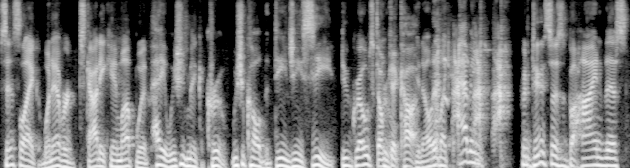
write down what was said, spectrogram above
since like whenever Scotty came up with, hey, we should make a crew. We should call it the DGC, Dude Grows Don't Crew. get caught. You know, and like having producers behind this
